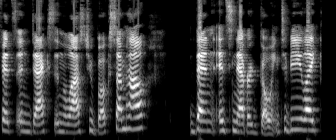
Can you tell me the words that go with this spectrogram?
Fitz and Dex in the last two books somehow, then it's never going to be like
